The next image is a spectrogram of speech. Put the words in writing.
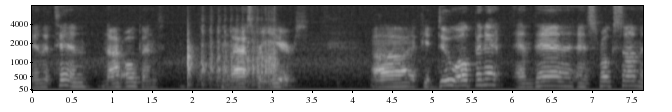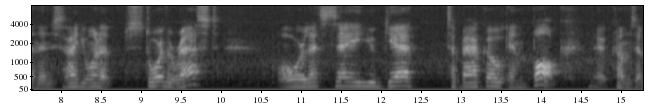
in the tin, not opened, can last for years. Uh, if you do open it and then and smoke some and then decide you want to store the rest, or let's say you get tobacco in bulk, it comes in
